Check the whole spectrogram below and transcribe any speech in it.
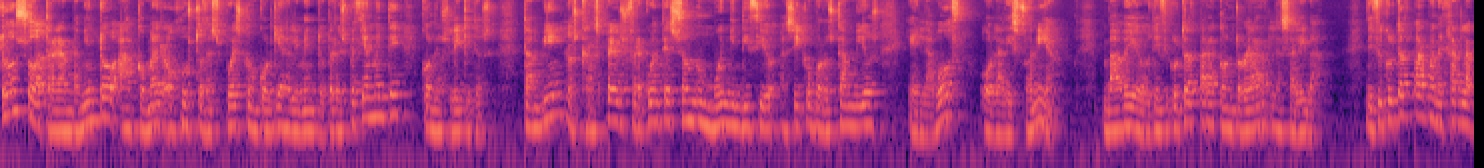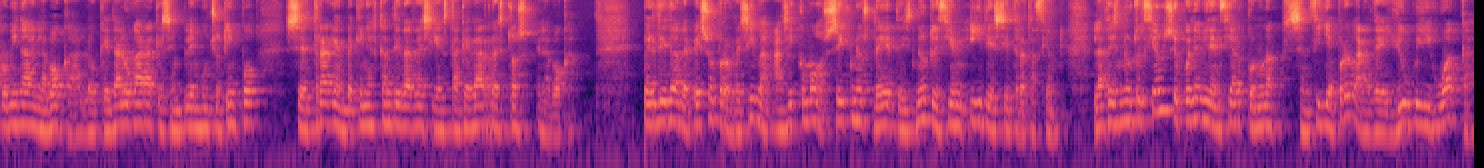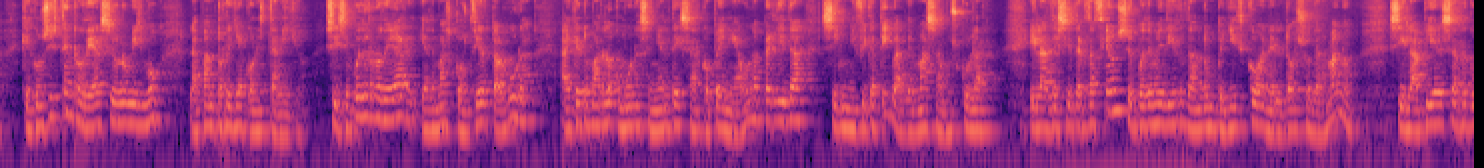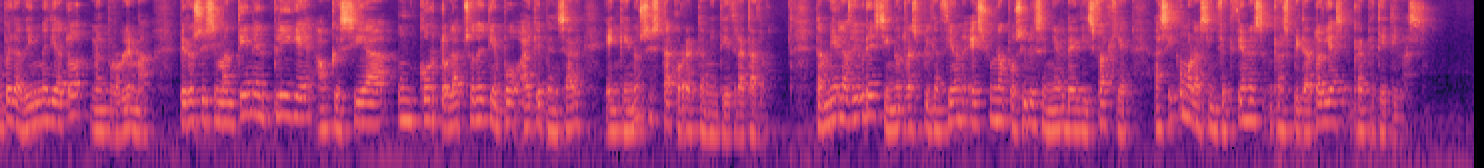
Tos o atragantamiento al comer o justo después con cualquier alimento, pero especialmente con los líquidos. También los craspeos frecuentes son un buen indicio, así como los cambios en la voz o la disfonía. Babeo, dificultad para controlar la saliva. Dificultad para manejar la comida en la boca, lo que da lugar a que se emplee mucho tiempo, se trague en pequeñas cantidades y hasta quedar restos en la boca pérdida de peso progresiva, así como signos de desnutrición y deshidratación. La desnutrición se puede evidenciar con una sencilla prueba, la de Yubi Waka, que consiste en rodearse uno mismo la pantorrilla con este anillo. Si se puede rodear y además con cierta holgura, hay que tomarlo como una señal de sarcopenia, una pérdida significativa de masa muscular. Y la deshidratación se puede medir dando un pellizco en el dorso de la mano. Si la piel se recupera de inmediato, no hay problema, pero si se mantiene el pliegue, aunque sea un corto lapso de tiempo, hay que pensar en que no se está correctamente hidratado. También la fiebre, sin otra explicación, es una posible señal de disfagia, así como las infecciones respiratorias repetitivas.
